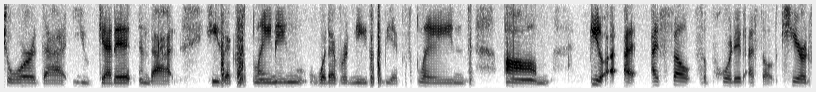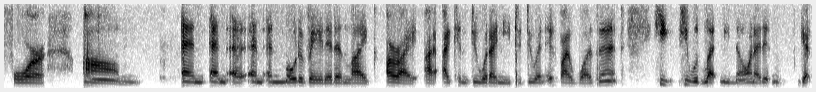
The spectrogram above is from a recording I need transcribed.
sure that you get it and that he's explaining whatever needs to be explained. Um you know i i felt supported. I felt cared for. Um and and and and motivated and like all right i i can do what i need to do. And if i wasn't he he would let me know and i didn't get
